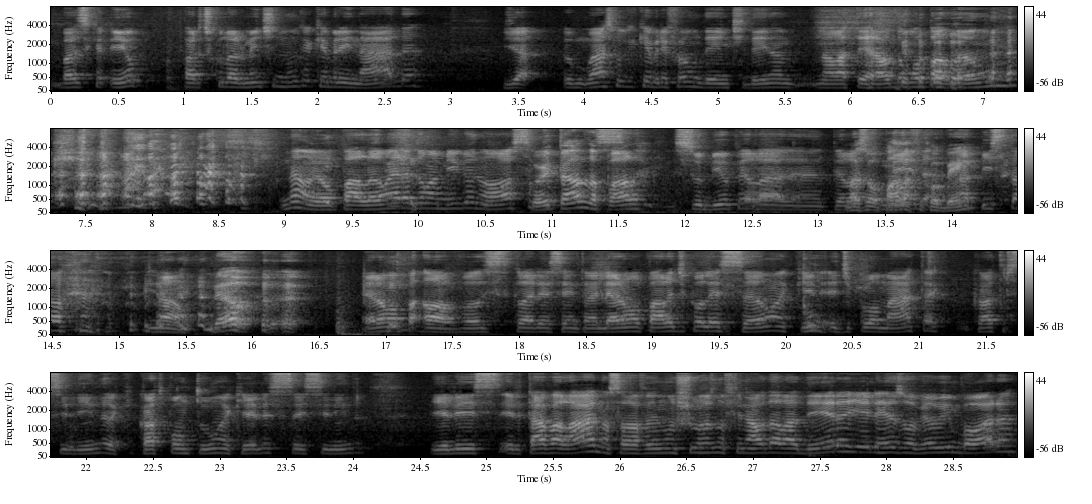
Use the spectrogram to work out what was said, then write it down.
basic, eu, particularmente, nunca quebrei nada. Já, o máximo que quebrei foi um dente. Dei na, na lateral de um opalão. Não, o opalão era de um amigo nosso. Coitado da pala. Subiu pela. pela Mas o Opala ficou bem? A pista. Não. Não! Era uma, ó, vou esclarecer então. Ele era uma Opala de coleção, aquele diplomata, 4 cilindros, 4.1 aqueles, 6 cilindros. E ele ele tava lá, nós tava fazendo um churras no final da ladeira e ele resolveu ir embora.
